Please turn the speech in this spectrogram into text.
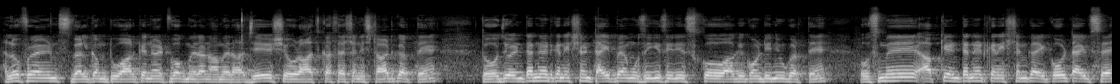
Hello friends welcome to R K network मेरा नाम है राजेश और आज का सेशन स्टार्ट करते हैं। तो जो इंटरनेट कनेक्शन टाइप है हम उसी की सीरीज़ को आगे कंटिन्यू करते हैं। उसमें आपके इंटरनेट कनेक्शन का एक और टाइप्स है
